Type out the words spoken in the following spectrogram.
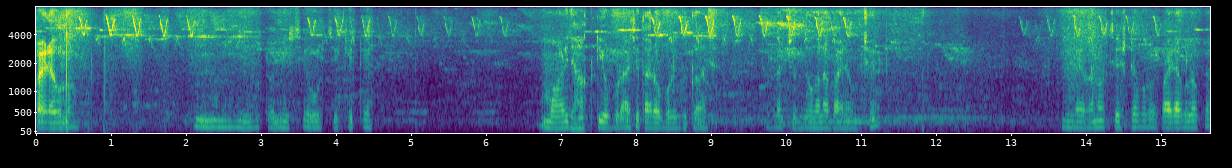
পায়রাগুলো। দুটো নিচে উঠছে কেটে। মার ঝাঁকটি ওপরে আছে, তার ওপরে দুটো আছে। চোদ্দোখানা পায়রা উঠছে দেখানোর চেষ্টা করব পায়রাগুলোকে।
